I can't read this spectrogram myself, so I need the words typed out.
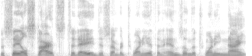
The sale starts today, December 20th, and ends on the 29th.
